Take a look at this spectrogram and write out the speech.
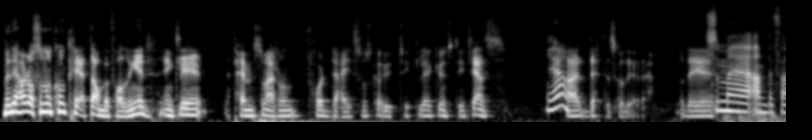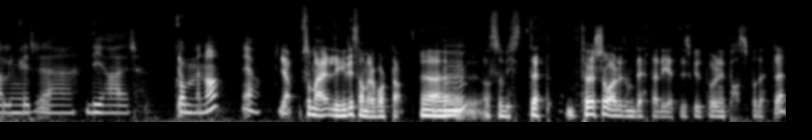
Men jeg har også noen konkrete anbefalinger. Egentlig fem som er sånn for deg som skal utvikle kunstig intelligens. Ja. Er dette skal du gjøre. Det, som er anbefalinger eh, de har kommet med nå? Ja. ja som er, ligger i samme rapport, da. Uh, mm. altså dette, før så var det liksom dette er de etiske utfordringene, pass på dette.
